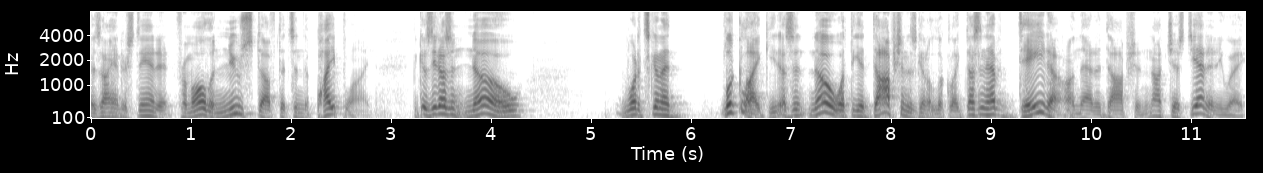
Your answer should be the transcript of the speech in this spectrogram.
as I understand it, from all the new stuff that's in the pipeline because he doesn't know what it's going to look like. He doesn't know what the adoption is going to look like. Doesn't have data on that adoption, not just yet anyway.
